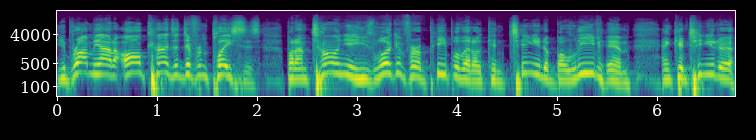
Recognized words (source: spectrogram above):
You brought me out of all kinds of different places. But I'm telling you, he's looking for a people that'll continue to believe him and continue to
